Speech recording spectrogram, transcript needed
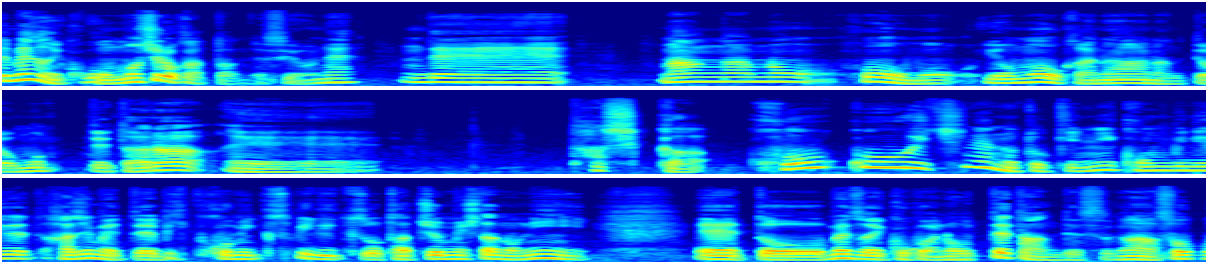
で、メゾン一国面白かったんですよね。で、漫画の方も読もうかななんて思ってたら、えー確か高校1年の時にコンビニで初めてビッグコミックスピリッツを立ち読みしたのに、えっ、と、メゾン一国は載ってたんですが、そっ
